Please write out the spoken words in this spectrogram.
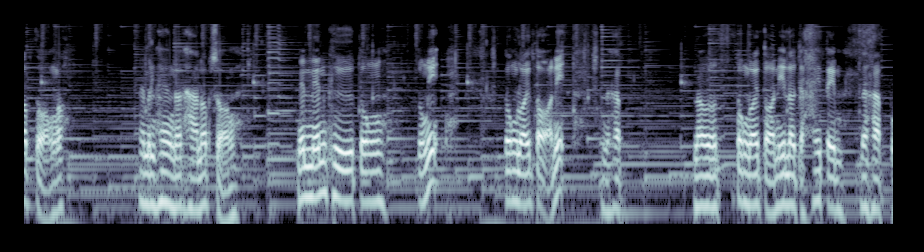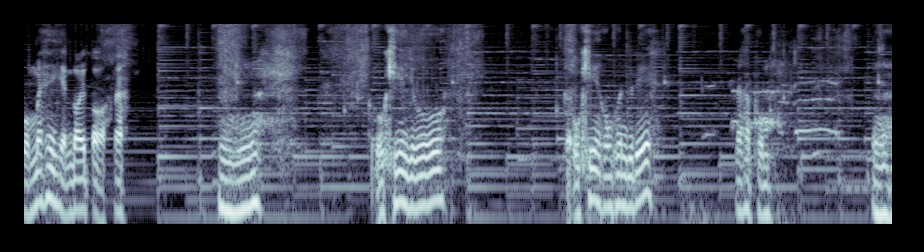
รอบสองเนาะให้มันแห้งแล้วทารอบสองเน้นๆคือตรงตรงนี้ ตรงรอยต่อนี้นะครับ เราต้องรอยต่อนี้เราจะให้เต็มนะครับ ผมไม่ให้เห็นรอยต่อนะอโอเคอยู่ก็โอเคของเพื่อนอยู่ดีนะครับ ผมอือ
